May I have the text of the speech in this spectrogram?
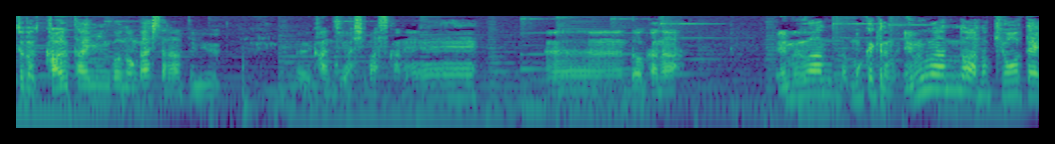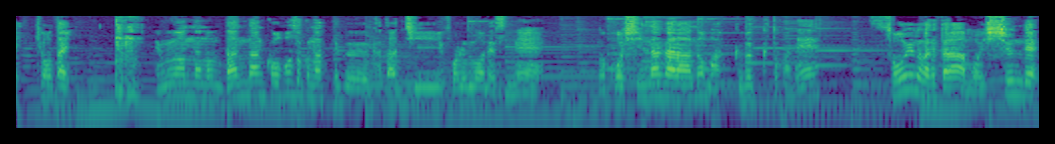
ちょっと買うタイミングを逃したなという感じがしますかね。うーん、どうかな。M1、もう一回けども、M1 のあの筐体、筐体、M1 のあの、だんだんこう細くなっていく形、フォルムをですね、残しながらの MacBook とかね、そういうのが出たらもう一瞬で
